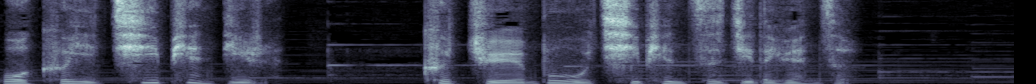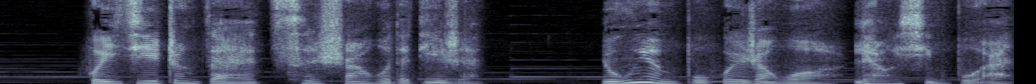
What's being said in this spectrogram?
我可以欺骗敌人，可绝不欺骗自己的原则。回击正在刺杀我的敌人，永远不会让我良心不安。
